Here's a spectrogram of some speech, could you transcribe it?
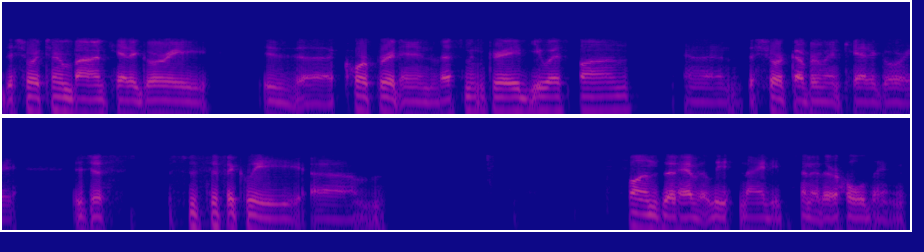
the short-term bond category is uh, corporate and investment grade U.S. bonds, and then the short government category is just specifically um, funds that have at least 90% of their holdings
